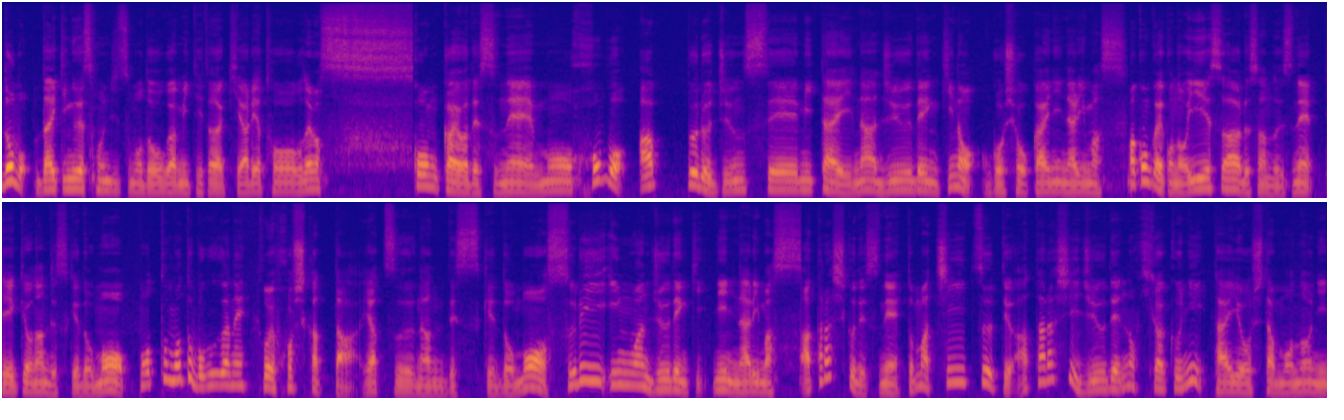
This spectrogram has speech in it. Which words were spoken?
どうも、ダイキングです。本日も動画見ていただきありがとうございます。今回はですね、もうほぼアップル純正みたいな充電器のご紹介になります。まあ、今回この ESR さんのですね、提供なんですけども、もともと僕がね、すごい欲しかったやつなんですけども、3-in-1 充電器になります。新しくですね、まあ、 Qi2 っていう新しい充電の規格に対応したものに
